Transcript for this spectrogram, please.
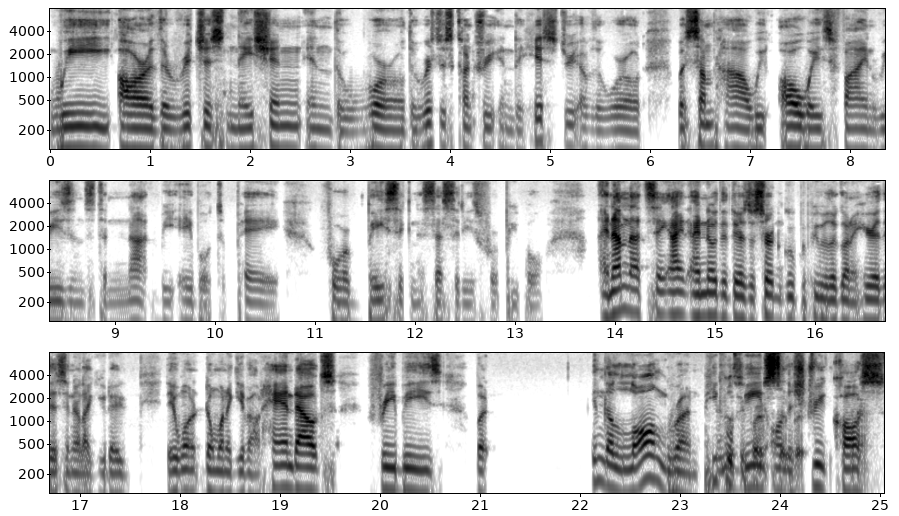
we are the richest nation in the world, the richest country in the history of the world, but somehow we always find reasons to not be able to pay for basic necessities for people. And I'm not saying I, I know that there's a certain group of people that are going to hear this and they're like you they they want don't want to give out handouts, freebies, but in the long run, people being on the street costs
